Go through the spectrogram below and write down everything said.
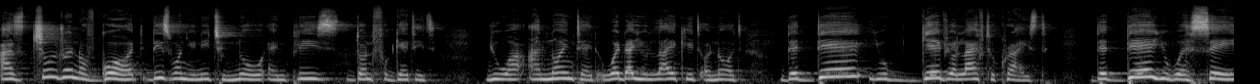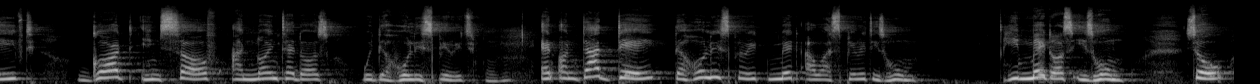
As children of God, this one you need to know, and please don't forget it. You are anointed, whether you like it or not. The day you gave your life to Christ, the day you were saved, God Himself anointed us with the Holy Spirit. Mm-hmm. And on that day, the Holy Spirit made our spirit His home. He made us His home. So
